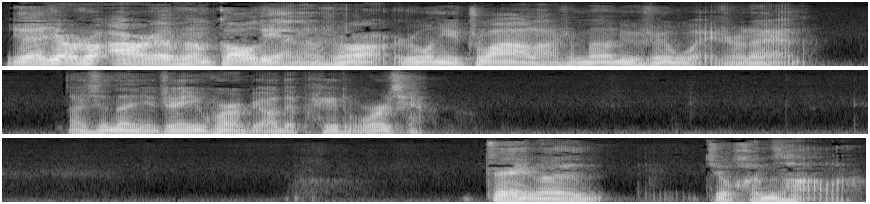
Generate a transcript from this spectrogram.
也就是说，二月份高点的时候，如果你抓了什么绿水鬼之类的，那现在你这一块表得赔多少钱？这个就很惨了。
